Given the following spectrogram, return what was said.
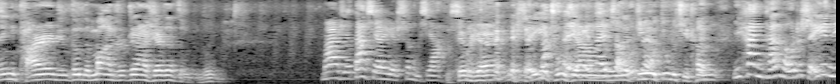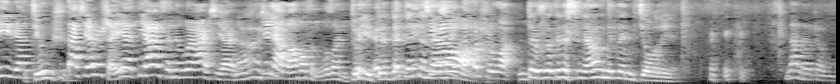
那你。旁人都得骂出这样仙儿他走不动，马二仙大仙儿也剩不下，是不是？那谁出香，哎那丢丢不起 疼。一看你谈口这谁给你呀？就是大仙儿是谁呀？第二才能问二仙这俩王八犊子。对 这这这这这嘛么说，你再说跟那师娘都没问你教他呀。那能整吗？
